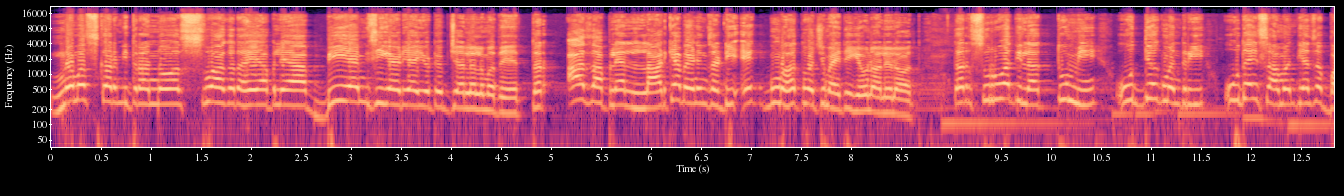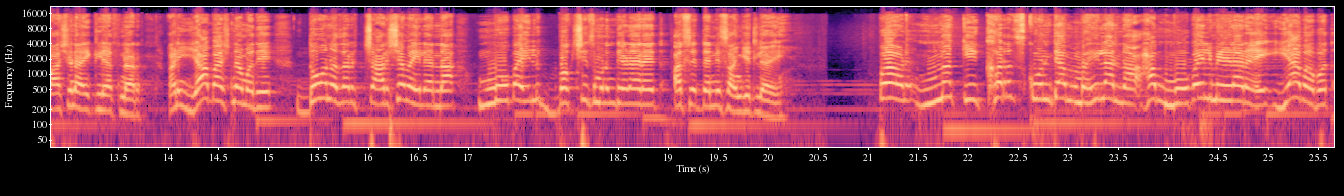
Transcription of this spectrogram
नमस्कार मित्रांनो स्वागत आहे आपल्या बी एम सी गाईड या युट्यूब चॅनलमध्ये तर आज आपल्या लाडक्या बहिणींसाठी एक महत्त्वाची माहिती घेऊन आलेलो आहोत. तर सुरुवातीला तुम्ही उद्योगमंत्री उदय सामंत यांचं भाषण ऐकले असणार. आणि या भाषणामध्ये दोन हजार चारशे महिलांना मोबाईल बक्षीस म्हणून देणार आहेत असे त्यांनी सांगितले आहे. पण नक्की खरंच कोणत्या महिलांना हा मोबाईल मिळणार आहे याबाबत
